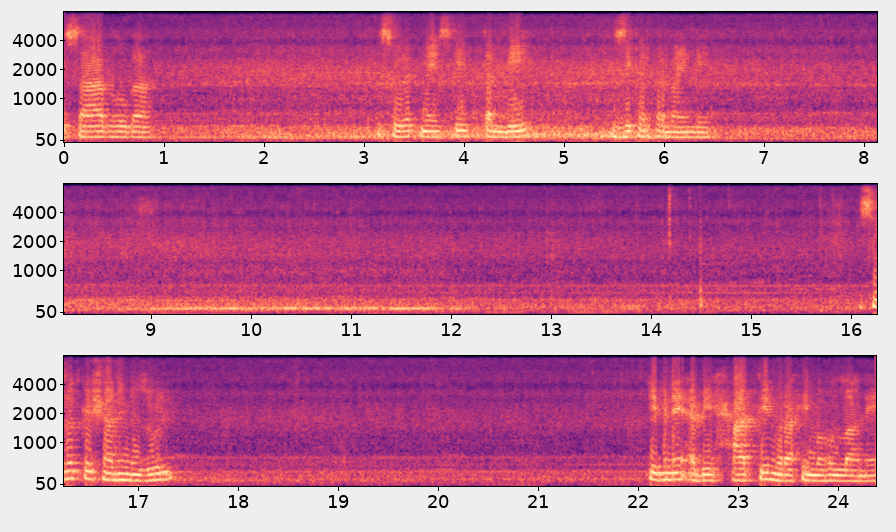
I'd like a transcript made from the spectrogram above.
حساب ہوگا۔ اس صورت میں اس کی تنبی ذکر فرمائیں گے۔ صورت کے شان نزول ابن ابی حاتم رحمہ اللہ نے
